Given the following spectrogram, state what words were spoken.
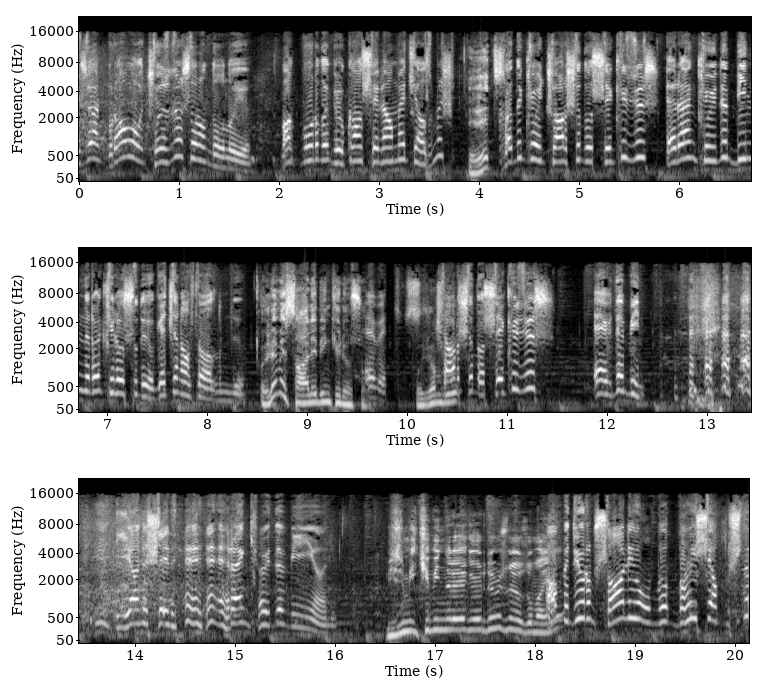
güzel bravo çözdün sonunda olayı. Bak burada Gökhan Selamet yazmış. Evet. Kadıköy çarşıda 800 Erenköy'de 1000 lira kilosu diyor. Geçen hafta aldım diyor. Öyle mi Salih'in kilosu? Evet. Hocam bu Çarşıda 800 evde 1000. yani şey Erenköy'de 1000 yani. bizim 2000 liraya gördüğümüz ne o zaman ya? Abi diyorum Salih bahis yapmıştır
